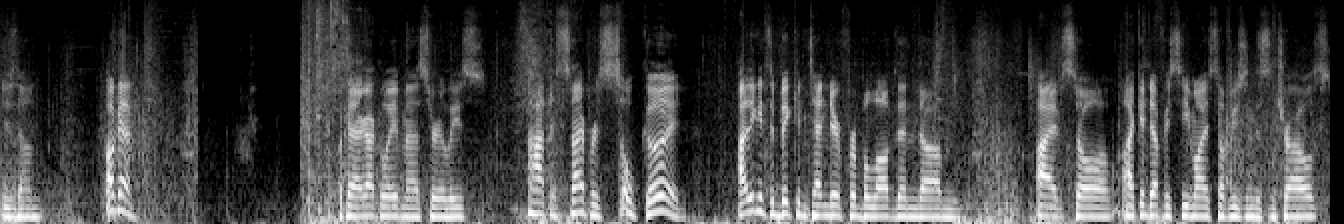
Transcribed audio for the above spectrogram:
He's done. Okay. Okay, I got Glaive Master at least. Ah, the sniper is so good. I think it's a big contender for Beloved and um, Eye of Sol. I can definitely see myself using this in Trials.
